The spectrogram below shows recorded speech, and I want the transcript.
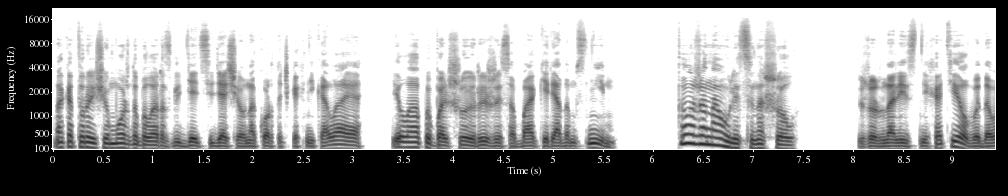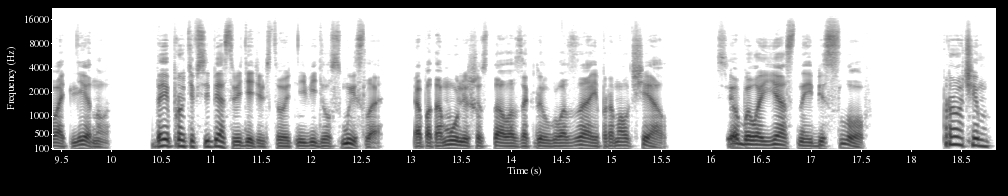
на которой еще можно было разглядеть сидящего на корточках Николая и лапы большой рыжей собаки рядом с ним. «Тоже на улице нашел. Журналист не хотел выдавать Лену, да и против себя свидетельствовать не видел смысла, а потому лишь устало закрыл глаза и промолчал. Все было ясно и без слов. Впрочем,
